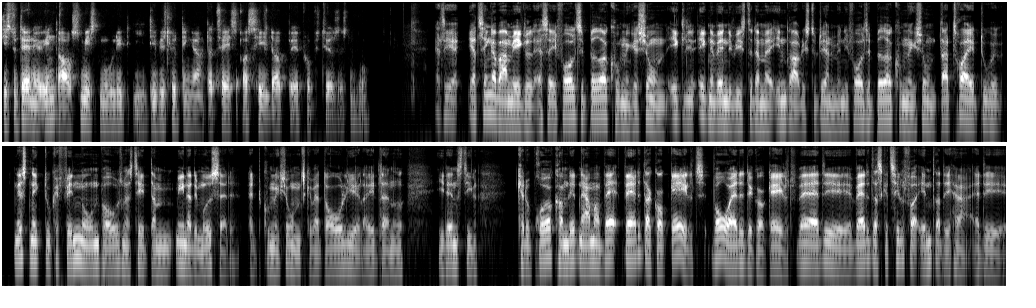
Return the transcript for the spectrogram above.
de studerende jo inddrages mest muligt i de beslutninger, der tages også helt op øh, på bestyrelsesniveau. Altså, jeg, jeg tænker bare, Mikkel, altså i forhold til bedre kommunikation, ikke, ikke nødvendigvis det der med at inddrage de studerende, men i forhold til bedre kommunikation, der tror jeg, du næsten ikke, du kan finde nogen på Aarhus Universitet, der mener det modsatte, at kommunikationen skal være dårlig eller et eller andet i den stil. Kan du prøve at komme lidt nærmere? Hvad, hvad er det, der går galt? Hvor er det, det går galt? Hvad er det, hvad er det der skal til for at ændre det her? Er det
